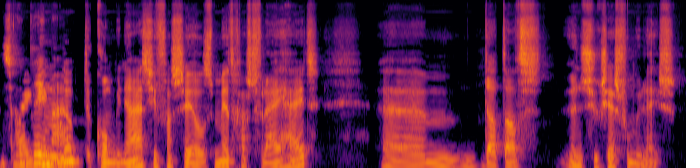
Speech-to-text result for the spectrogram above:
is Maar ik denk dat de combinatie van sales met gastvrijheid, ehm, dat dat een succesformule is.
